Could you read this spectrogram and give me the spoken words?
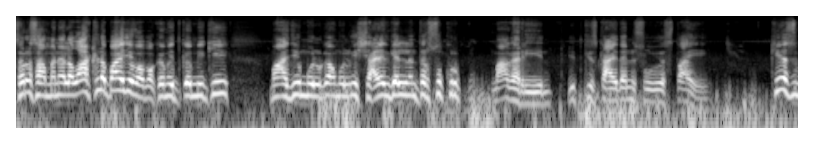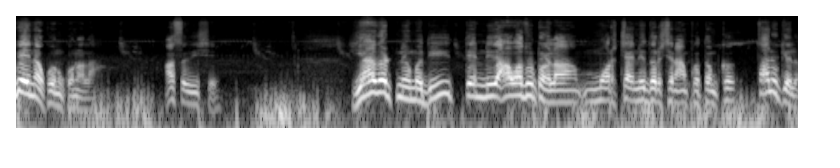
सर्वसामान्याला वाटलं पाहिजे बाबा कमीत कमी की माझी मुलगा मुलगी शाळेत गेल्यानंतर सुखरूप माघारी येईन. इतकीच कायद्याने सुव्यवस्था आहे. केस बी ना कोण कोणाला? असं विषय. या घटनेमध्ये त्यांनी आवाज उठवायला मोर्चा निदर्शन आमकं तमकं चालू केलं.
